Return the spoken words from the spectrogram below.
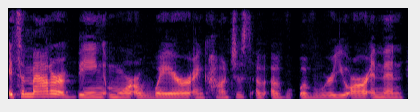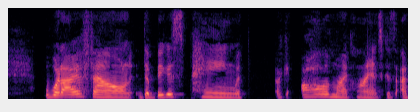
it's a matter of being more aware and conscious of, of, of where you are. And then what I have found the biggest pain with like all of my clients, because I,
